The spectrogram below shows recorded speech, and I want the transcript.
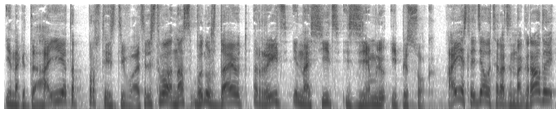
Иногда, и это просто издевательство, нас вынуждают рыть и носить землю и песок. А если делать ради награды,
